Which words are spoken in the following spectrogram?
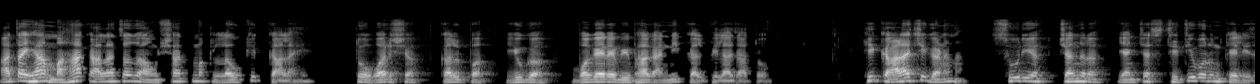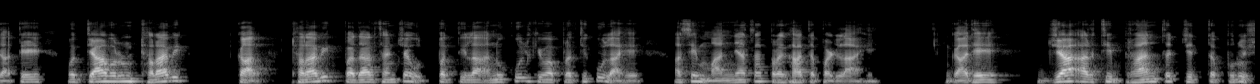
आता ह्या महाकालाचा जो अंशात्मक लौकिक काल आहे तो वर्ष कल्प युग वगैरे विभागांनी कल्पिला जातो. ही काळाची गणना सूर्य चंद्र यांच्या स्थितीवरून केली जाते व त्यावरून ठराविक काल ठराविक पदार्थांच्या उत्पत्तीला अनुकूल किंवा प्रतिकूल आहे असे मानण्याचा प्रघात पडला आहे. गाधे ज्या अर्थी भ्रांत चित्त पुरुष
